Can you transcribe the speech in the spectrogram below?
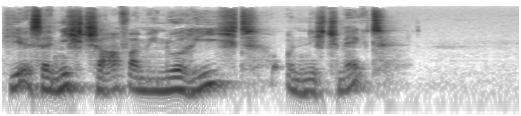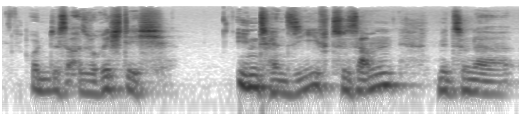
hier ist er nicht scharf, weil man ihn nur riecht und nicht schmeckt und ist also richtig intensiv zusammen mit so einer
